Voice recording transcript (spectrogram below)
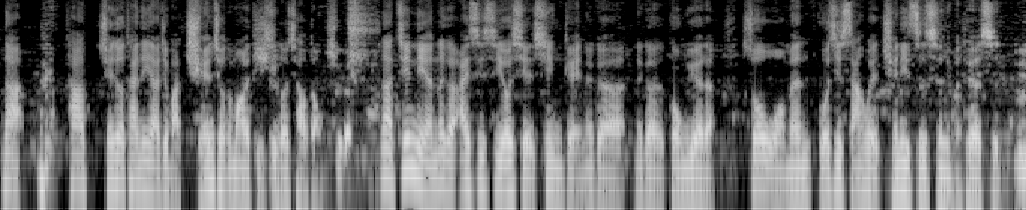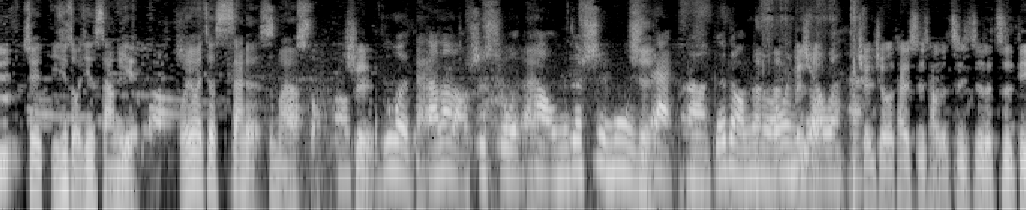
那 它全球碳定价就把全球的贸易体系都敲动。是的。那今年那个 ICC 有写信给那个那个公约的，说我们国际商会全力支持你们推的事。嗯。所以已经走进商业。我认为这三个是 milestone。是。如果达到老师说的话，我们就拭目以待。啊，葛董有没有什么问题要问？全球碳市场的机制的制定，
